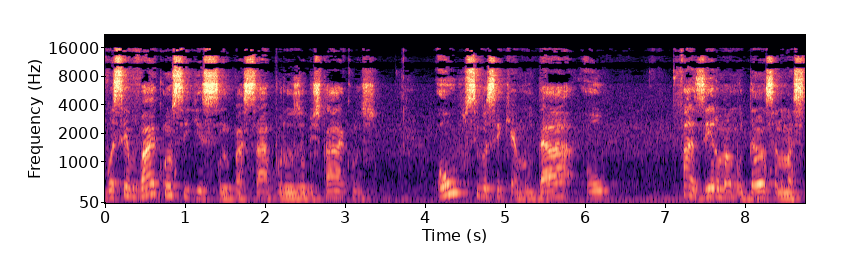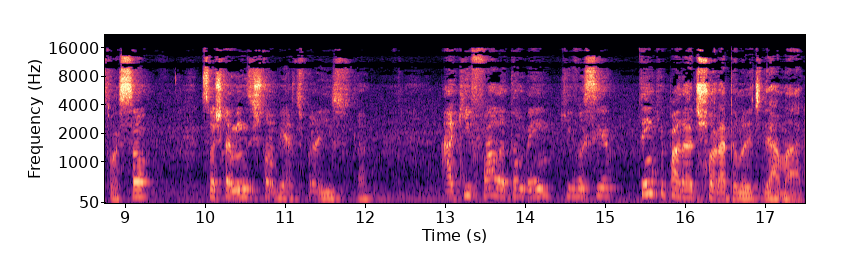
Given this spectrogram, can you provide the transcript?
Você vai conseguir sim passar por os obstáculos, ou se você quer mudar ou fazer uma mudança numa situação, seus caminhos estão abertos para isso, tá? Aqui fala também que você tem que parar de chorar pelo leite derramado.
